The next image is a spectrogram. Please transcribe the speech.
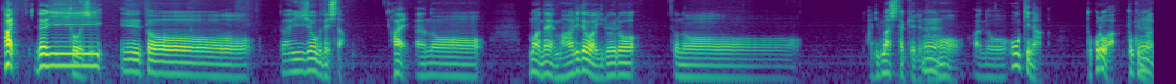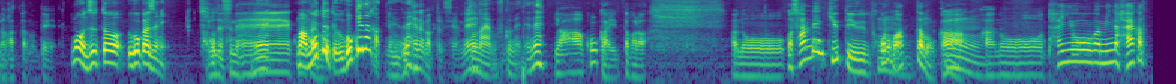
はい。大当時。えっ、ー、と大丈夫でした。はい。あのー、まあね周りではいろいろそのありましたけれども、うん、あの大きなところは特にはなかったので、うん、もうずっと動かずに。そうですね、ね、まあもっと言うと動けなかったよね。動けなかったですよね。都内も含めてね。いや今回だからあのまあ、3連休っていうところもあったのか、うん、あの対応がみんな早かっ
